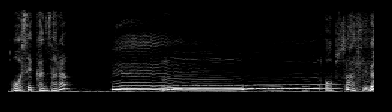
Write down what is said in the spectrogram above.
어색한 사람? 음, 음 없어 아직.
